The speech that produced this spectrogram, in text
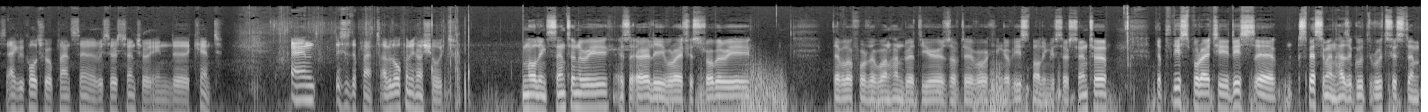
It's an agricultural plant center, research center in uh, Kent. And this is the plant. I will open it and show it. Malling centenary is an early variety strawberry developed for the 100 years of the working of East Malling Research Center. The, this variety, this uh, specimen has a good root system.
